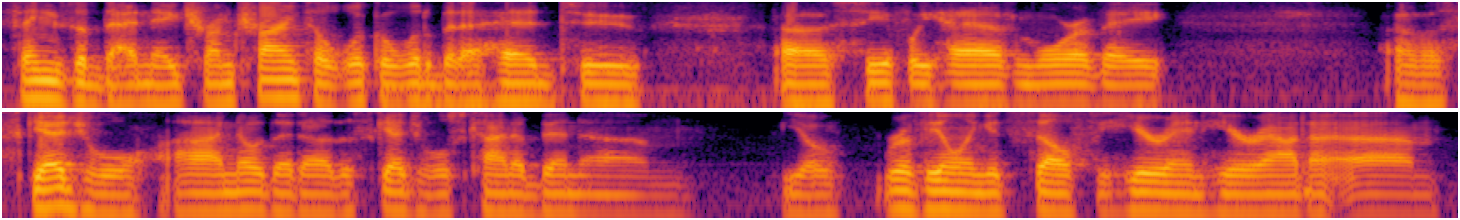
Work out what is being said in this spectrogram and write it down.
things of that nature. I'm trying to look a little bit ahead to uh, see if we have more of a of a schedule. I know that uh, the schedule's kind of been. Um, you know revealing itself here in here out. Uh, um,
